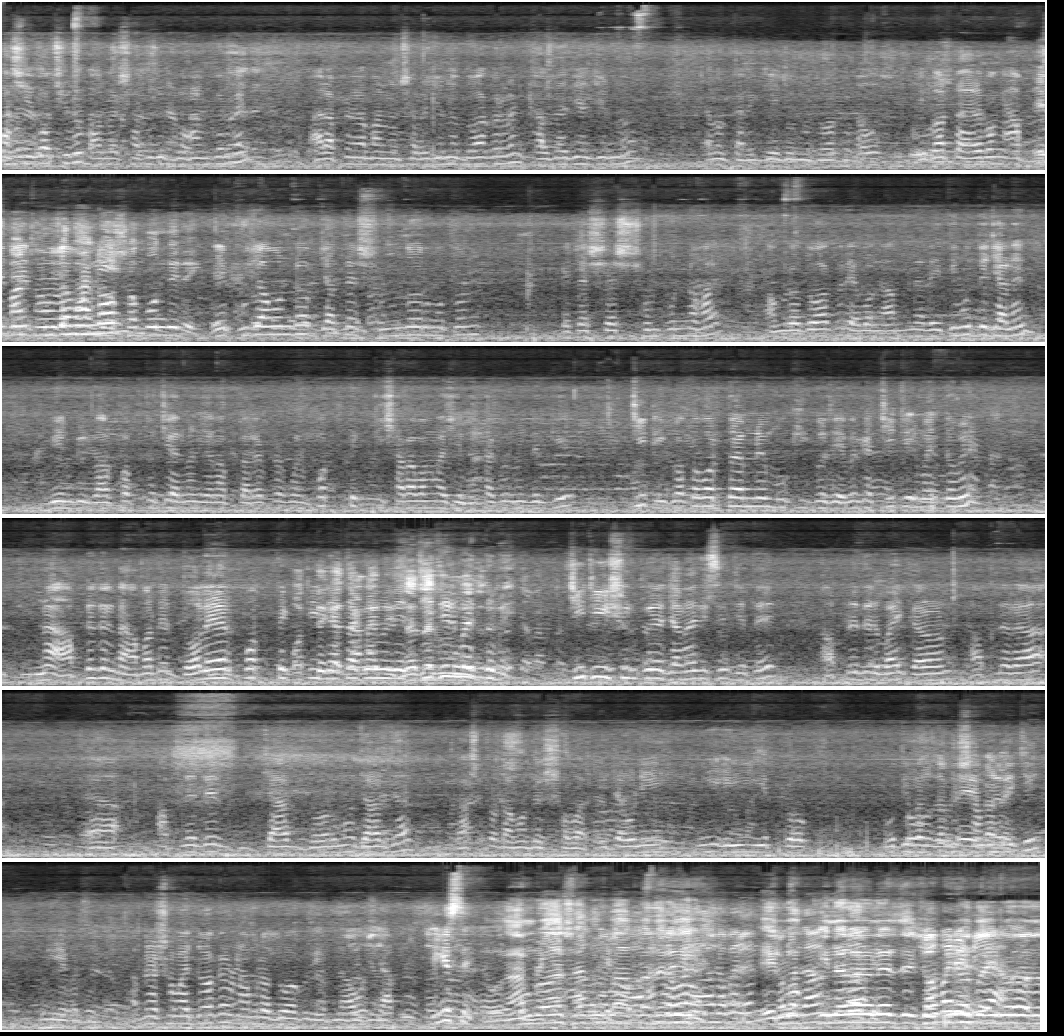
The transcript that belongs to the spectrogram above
আশীর্বাদ স্বরূপ। আপনারা সাথে গ্রহণ করবেন। আর আপনারা মানুষ সবার জন্য দোয়া করবেন খালদা জিয়ার জন্য এবং তারেক জিয়ার জন্য দোয়া করবেন। এবার তার এবং আপনাদের পূজা মণ্ডপ সব মন্দিরে এই পূজা মণ্ডপ যাতে সুন্দর মতন এটা শেষ সম্পূর্ণ হয় আমরা দোয়া করি। এবং আপনারা ইতিমধ্যে জানেন বিএনপির ভারপ্রাপ্ত চেয়ারম্যান জনাব তারেক রহমান প্রত্যেকটি সারা বাংলাদেশের নেতাকর্মীদেরকে চিঠি গতবার তো এমনি মৌখিক বলছে এবারকার চিঠির মাধ্যমে না আপনাদের না আমাদের দলের প্রত্যেকটি নেতাকর্মীদের চিঠির মাধ্যমে চিঠি শুরু করে জানা দিছে যেতে আপনাদের ভাই কারণ আপনারা আপনাদের যার ধর্ম যার যার রাষ্ট্রটা আমাদের সবার। এটা উনি এই প্র- প্রতিবাদকে সামনে রেখে ইয়ে করতে আপনারা সবাই দোয়া করুন আমরা দোয়া করি ঠিক আছে? আমরা আশা করব আপনাদের এই লক্ষ্মী নারায়ণের যে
